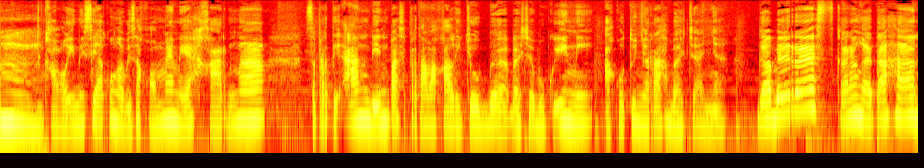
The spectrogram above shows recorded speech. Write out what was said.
Hmm, kalau ini sih aku nggak bisa komen ya karena seperti Andin pas pertama kali coba baca buku ini, aku tuh nyerah bacanya. Gak beres, karena nggak tahan.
